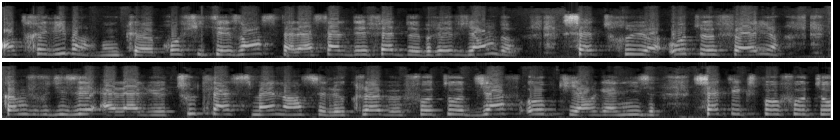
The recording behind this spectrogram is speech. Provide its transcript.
entrée libre. Donc euh, profitez-en, c'est à la salle des fêtes de Bréviande, cette rue Hautefeuille. Comme je vous disais, elle a lieu toute la semaine. hein. C'est le club photo Diaf Aube qui organise cette expo photo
